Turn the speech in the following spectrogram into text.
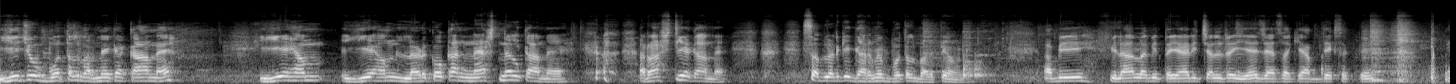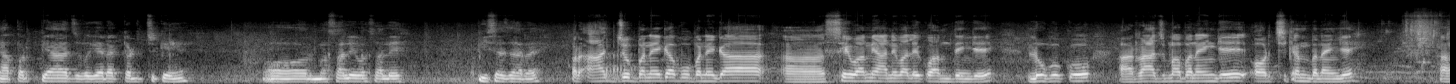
ये जो बोतल भरने का काम है, ये हम ये हम लड़कों का नेशनल काम है, राष्ट्रीय काम है। सब लड़के घर में बोतल भरते होंगे। अभी फ़िलहाल अभी तैयारी चल रही है जैसा कि आप देख सकते हैं। यहाँ पर प्याज वगैरह कट चुके हैं और मसाले वसाले पीसा जा रहा है। और आज जो बनेगा वो बनेगा आ, सेवा में आने वाले को हम देंगे। लोगों को आ, राजमा बनाएँगे और चिकन बनाएँगे। आ,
